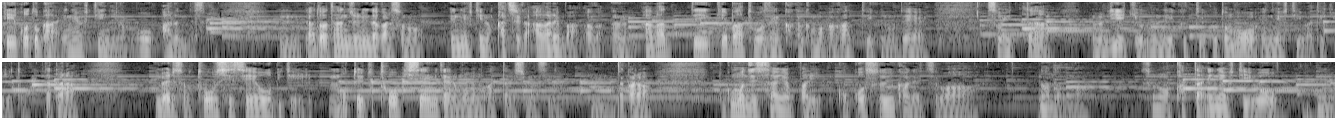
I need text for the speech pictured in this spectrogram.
ていうことが NFT にはあるんですね。うん。あとは単純にだからその NFT の価値が上がれば、上が,、うん、上がっていけば当然価格も上がっていくので、そういった、利益を生んでいくっていうことも NFT はできると。だから、いわゆるその投資性を帯びている。もっと言うと投機性みたいなものもあったりしますね。うん、だから、僕も実際やっぱりここ数ヶ月は、なんだろうな。その買った NFT を、うん、ま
